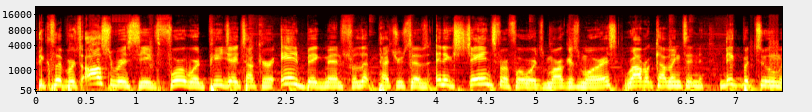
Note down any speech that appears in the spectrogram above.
The Clippers also received forward PJ Tucker and big man Filip Petrusev in exchange for forwards Marcus Morris, Robert Covington, Nick Batum,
